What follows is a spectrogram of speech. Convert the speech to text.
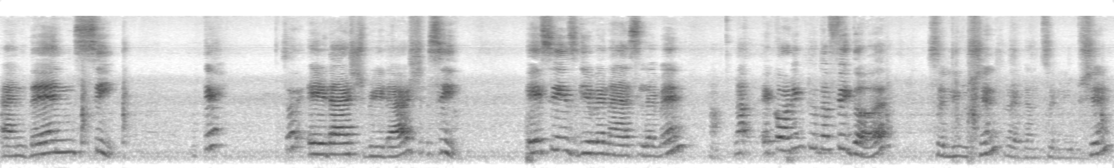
and then C. Okay. So A dash B dash C. AC is given as 11. Now according to the figure, solution, write down solution.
